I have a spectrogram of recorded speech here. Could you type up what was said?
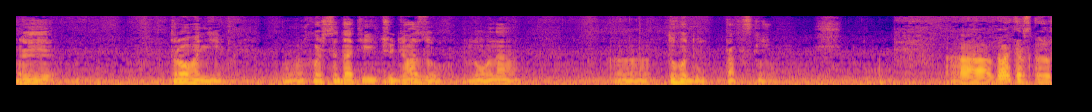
при троганні хочеться дати їй чуть газу, ну вона е, тугодум, так скажу. Давайте розкажу,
